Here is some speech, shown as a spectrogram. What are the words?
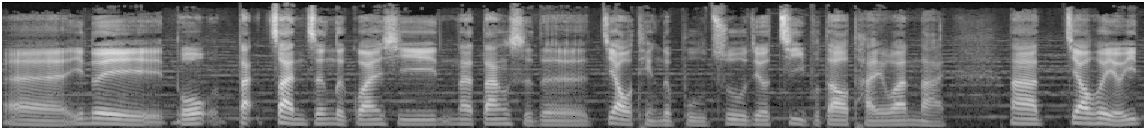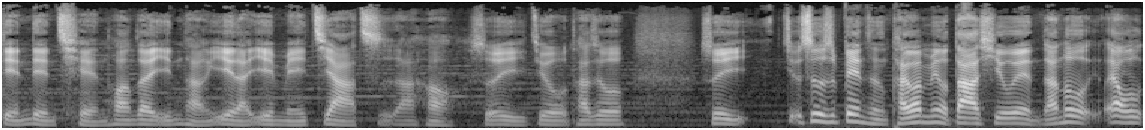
呃，因为罗战战争的关系，那当时的教廷的补助就寄不到台湾来。那教会有一点点钱放在银行，越来越没价值啊，哈，所以就他说，所以。”就就是变成台湾没有大修院，然后要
